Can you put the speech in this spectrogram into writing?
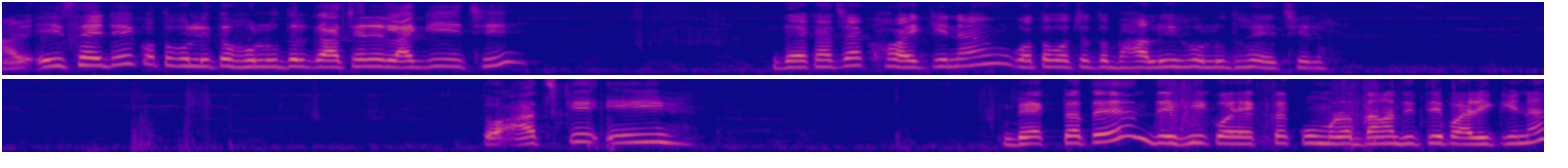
আর এই সাইডে কতগুলি তো হলুদের গাছ এনে লাগিয়েছি। দেখা যাক হয় কি না, গত বছর তো ভালোই হলুদ হয়েছিল। তো আজকে এই ব্যাগটাতে দেখি কয়েকটা কুমড়ার দানা দিতে পারি কি না।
